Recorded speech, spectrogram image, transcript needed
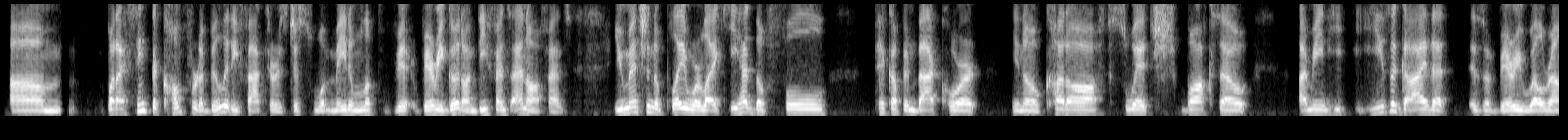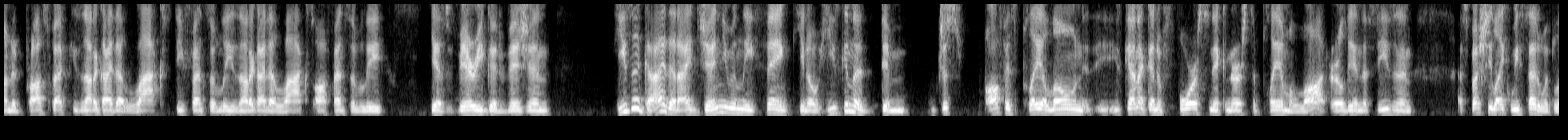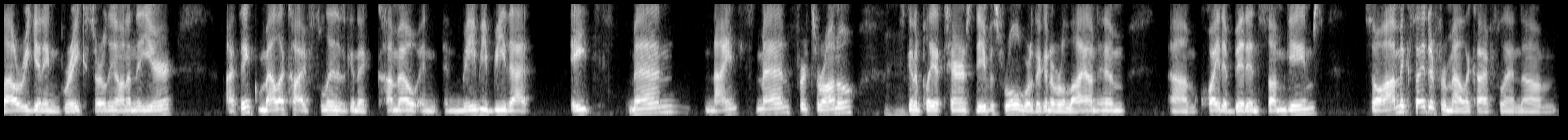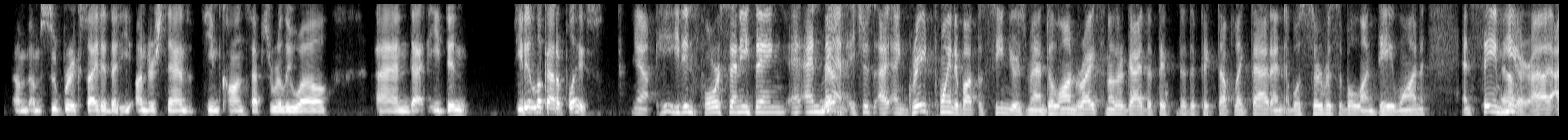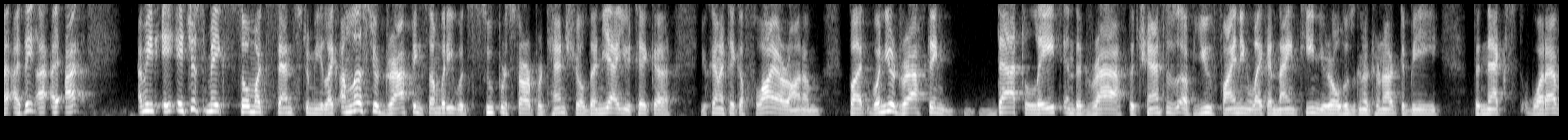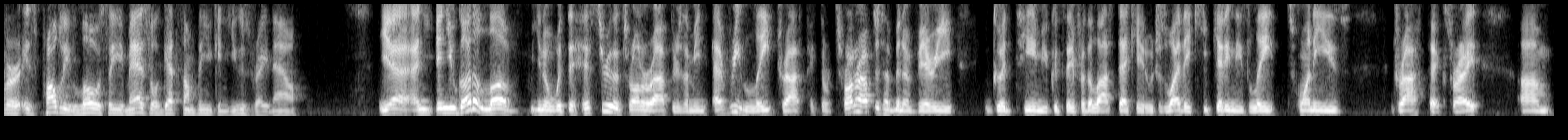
Um, but I think the comfortability factor is just what made him look very good on defense and offense. You mentioned a play where like he had the full pickup in backcourt, you know, cut off, switch, box out. I mean, he he's a guy that is a very well-rounded prospect. He's not a guy that lacks defensively. He's not a guy that lacks offensively. He has very good vision. He's a guy that I genuinely think, you know, he's going to dim- just off his play alone, he's kind of going to force Nick Nurse to play him a lot early in the season, especially like we said with Lowry getting breaks early on in the year. I think Malachi Flynn is going to come out and, and maybe be that eighth man, ninth man for Toronto. Mm-hmm. He's going to play a Terrence Davis role where they're going to rely on him um, quite a bit in some games. So I'm excited for Malachi Flynn. Um, I'm, I'm super excited that he understands the team concepts really well, and that he didn't he didn't look out of place. Yeah, he, he didn't force anything. And, and man, yeah. it's just a, a, great point about the seniors, man. Delon Wright's another guy that they that they picked up like that and was serviceable on day one. And same yeah. here. I, I think I, I I mean, it, it, just makes so much sense to me. Like, unless you're drafting somebody with superstar potential, then yeah, you take a you kind of take a flyer on them. But when you're drafting that late in the draft, the chances of you finding like a 19 year old who's going to turn out to be the next whatever is probably low. So you may as well get something you can use right now. Yeah, and and you gotta love, you know, with the history of the Toronto Raptors. I mean, every late draft pick, the Toronto Raptors have been a very good team, you could say, for the last decade, which is why they keep getting these late 20s draft picks, right? Um,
